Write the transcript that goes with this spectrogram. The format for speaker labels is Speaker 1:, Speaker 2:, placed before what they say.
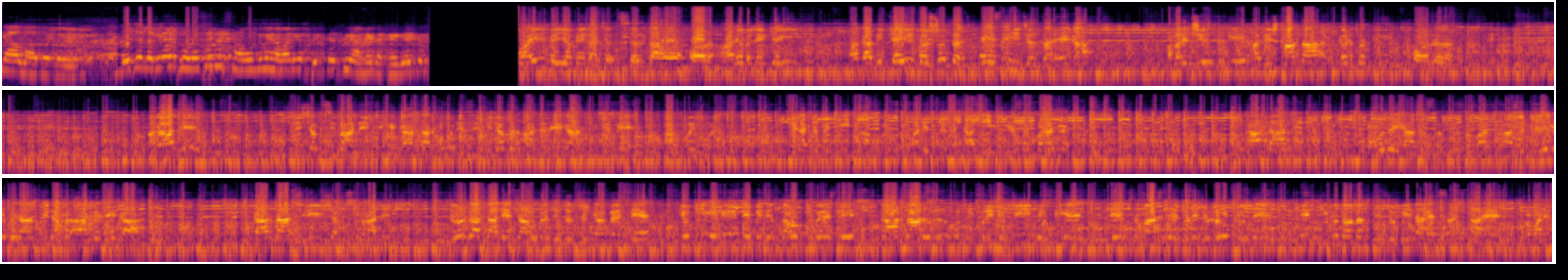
Speaker 1: क्या बात है भाई? मुझे लग रहा है थोड़ा सा साउंड में हमारी दिक्कत भी आने लगेगी
Speaker 2: वाई में यह मेला चलता है और आने वाले कई आगामी कई वर्षों तक ऐसे ही चलता रहेगा। हमारे क्षेत्र के अधिष्ठाता गणपति और आराध्य श्री शमसी महादेव जी के कारदार महोदय से विनम्र आग्रह कि कमेटी आपको सम्मानित करना चाहती है। सम्मान कारदार महोदय यहाँ से सभी समाज में हासिल करेंगे। मेरा विनम्र आग्रह रहेगा कारदार श्री शमसी महादेव जोरदार तालियाँ चाहूँगा जो दर्शक यहाँ बैठे हैं, क्योंकि करते है हमारा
